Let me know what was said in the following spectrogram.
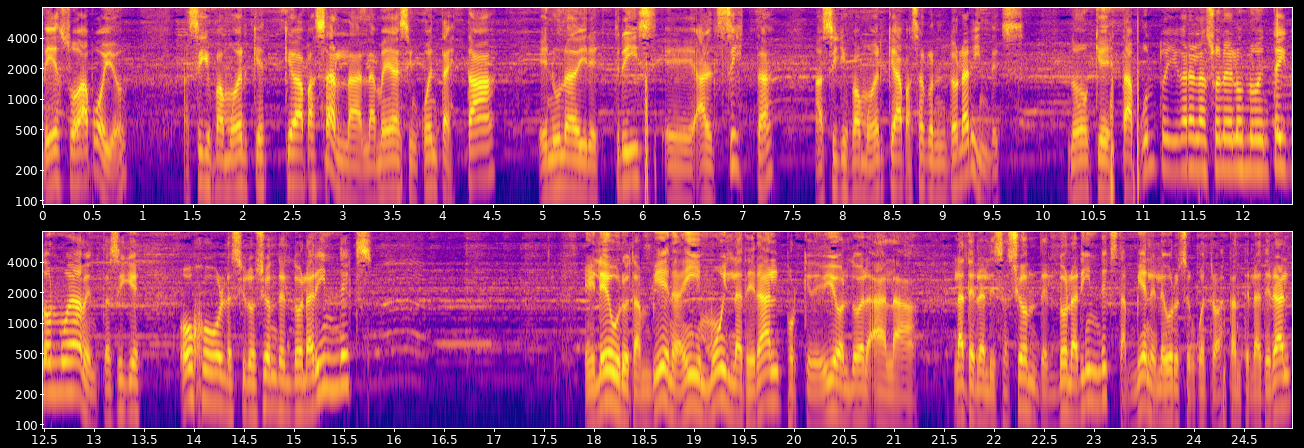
de esos apoyo. Así que vamos a ver qué, qué va a pasar. La, la media de 50 está en una directriz eh, alcista. Así que vamos a ver qué va a pasar con el dólar index. ¿no? Que está a punto de llegar a la zona de los 92 nuevamente. Así que ojo con la situación del dólar index. El euro también ahí muy lateral porque debido al a la lateralización del dólar index también el euro se encuentra bastante lateral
